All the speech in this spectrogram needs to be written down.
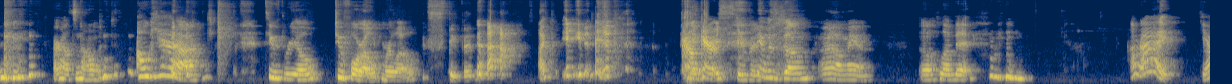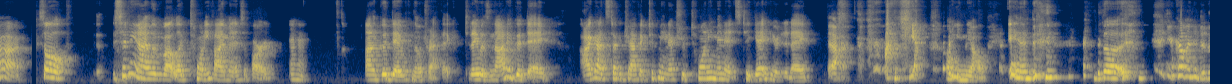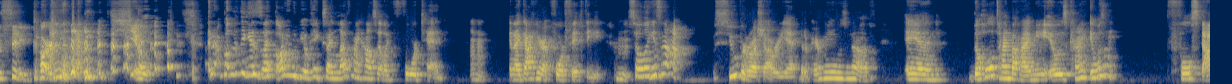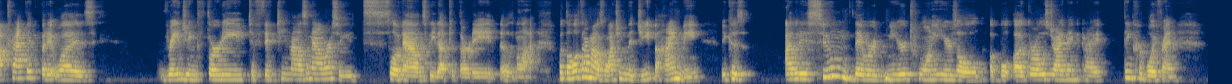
our house in Holland. Oh yeah, 230 240 Merlot. it's stupid. I created it. I don't care. It was stupid. It was dumb. oh man. Oh, loved it. All right. Yeah. So Sydney and I live about like 25 minutes apart Mhm. on a good day with no traffic. Today was not a good day. I got stuck in traffic. took me an extra 20 minutes to get here today. Yeah, I know. And the You're coming into the city dark. shoot. And but the thing is, I thought it would be okay because I left my house at like 410, Mhm. and I got here at 450. Mhm. So like it's not super rush hour yet, but apparently it was enough. And the whole time behind me, it was kind. It wasn't full stop traffic, but it was ranging 30 to 15 miles an hour. So you slow down, speed up to 30. That wasn't a lot. But the whole time I was watching the Jeep behind me because I would assume they were near 20 years old. A, bo- a girl was driving, and I think her boyfriend.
